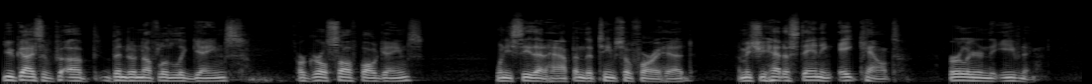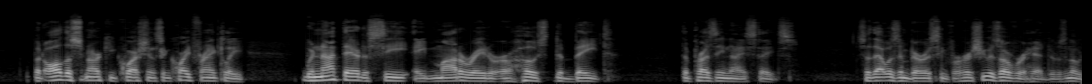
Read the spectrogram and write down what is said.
You guys have uh, been to enough little league games or girls softball games when you see that happen. The team's so far ahead. I mean, she had a standing eight count earlier in the evening, but all the snarky questions, and quite frankly, we're not there to see a moderator or host debate the president of the United States. So that was embarrassing for her. She was overhead. There was no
